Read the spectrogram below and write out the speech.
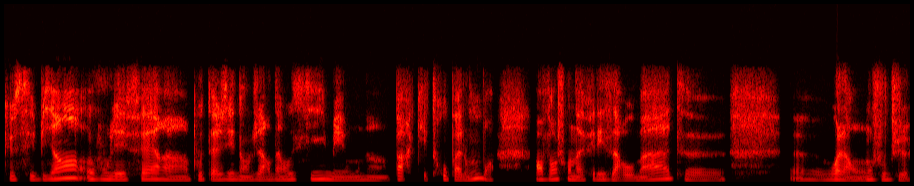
que c'est bien. On voulait faire un potager dans le jardin aussi, mais on a un parc qui est trop à l'ombre. En revanche, on a fait les aromates, voilà, on joue le jeu.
